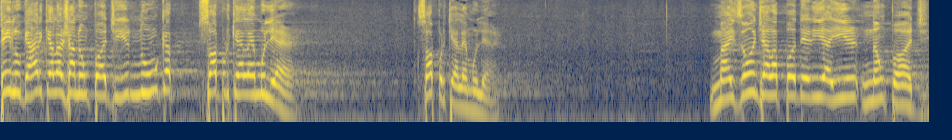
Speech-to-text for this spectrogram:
Tem lugar que ela já não pode ir nunca, só porque ela é mulher. Só porque ela é mulher. Mas onde ela poderia ir, não pode,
